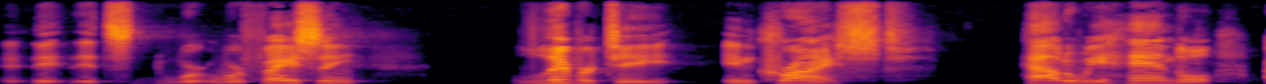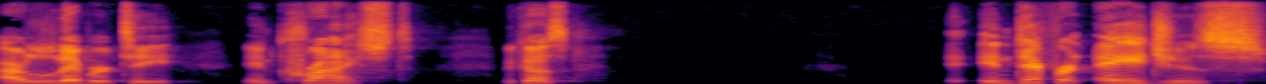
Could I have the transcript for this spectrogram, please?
it, it's we're, we're facing liberty in christ. How do we handle our liberty in christ? Because in different ages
